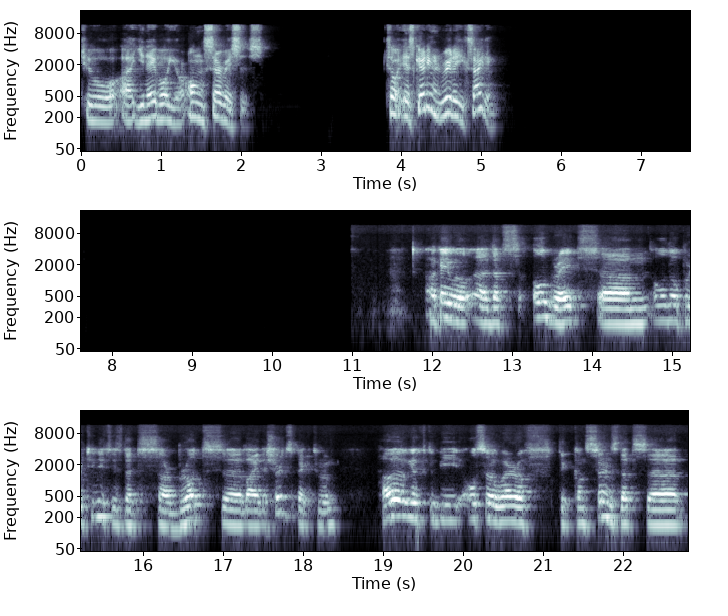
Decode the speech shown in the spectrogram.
to enable your own services. So it's getting really exciting. Okay, well, uh, that's all great. Um, all the opportunities that are brought uh, by the shared spectrum However, you have to be also aware of the concerns that uh,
